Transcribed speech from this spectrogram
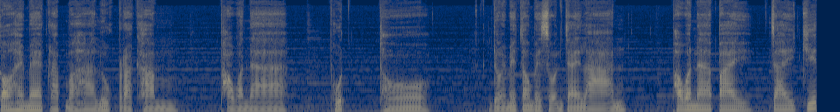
ก็ให้แม่กลับมาหาลูกประคำภาวนา พุทโธ โดยไม่ต้องไปสนใจหลาน ภาวนาไปใจคิด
